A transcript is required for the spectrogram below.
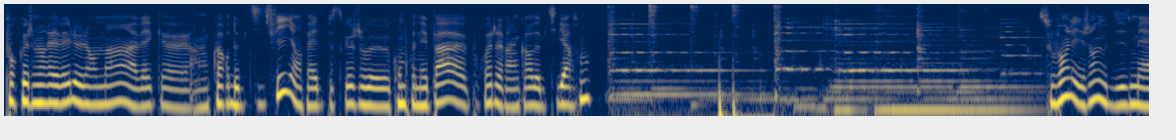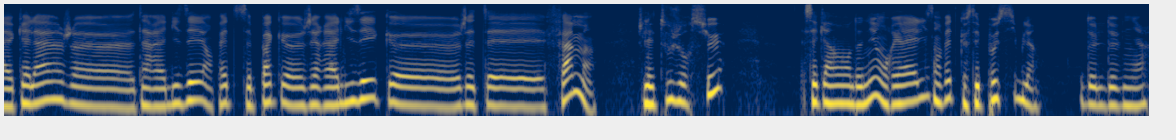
pour que je me réveille le lendemain avec un corps de petite fille, en fait, parce que je comprenais pas pourquoi j'avais un corps de petit garçon. Souvent, les gens nous disent Mais à quel âge euh, t'as réalisé? En fait, c'est pas que j'ai réalisé que j'étais femme, je l'ai toujours su. C'est qu'à un moment donné, on réalise en fait que c'est possible de le devenir.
